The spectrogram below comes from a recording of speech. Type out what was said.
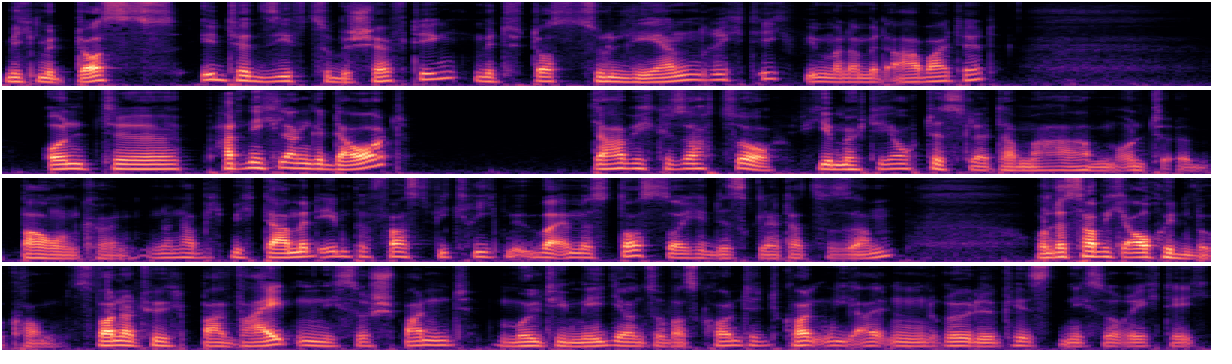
mich mit DOS intensiv zu beschäftigen, mit DOS zu lernen richtig, wie man damit arbeitet. Und äh, hat nicht lange gedauert. Da habe ich gesagt, so, hier möchte ich auch Diskletter mal haben und äh, bauen können. Und dann habe ich mich damit eben befasst, wie kriege ich mir über MS-DOS solche Diskletter zusammen. Und das habe ich auch hinbekommen. Es war natürlich bei Weitem nicht so spannend. Multimedia und sowas konnte, konnten die alten Rödelkisten nicht so richtig.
